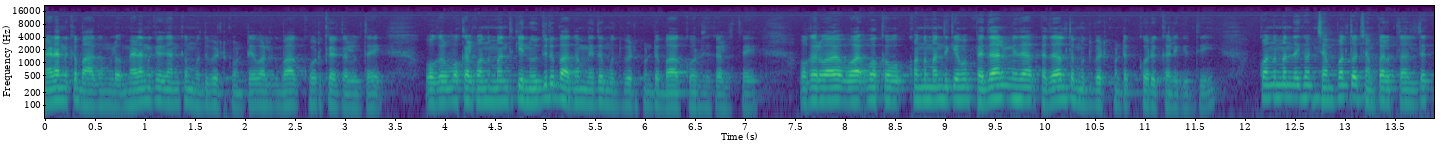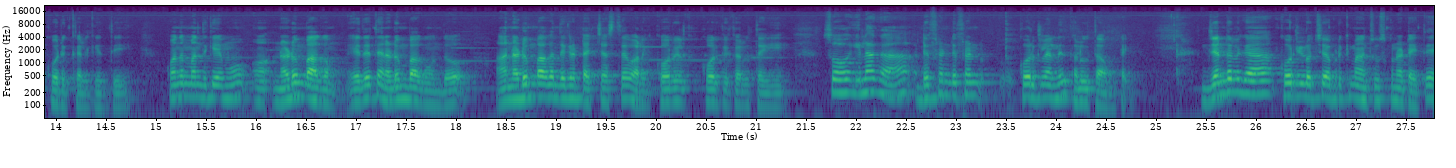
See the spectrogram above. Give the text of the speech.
మెడనక భాగంలో మెడనక కనుక ముద్దు పెట్టుకుంటే వాళ్ళకి బాగా కోరిక కలుగుతాయి. ఒక ఒకరు కొంతమందికి నుదురు భాగం మీద ముద్దు పెట్టుకుంటే బాగా కోరిక కలుగుతాయి. ఒకరు ఒక కొంతమందికి ఏమో పెదాల మీద పెదాలతో ముద్దు పెట్టుకుంటే కోరిక కలిగిద్ది. కొంతమందికి ఏమో చెంపలతో చెంపలు తగిలితే కోరిక కలిగిద్ది. కొంతమందికి ఏమో నడుం భాగం ఏదైతే నడుం భాగం ఉందో ఆ నడుం భాగం దగ్గర టచ్ చేస్తే వాళ్ళకి కోరిక కోరిక కలుగుతాయి. సో ఇలాగా డిఫరెంట్ డిఫరెంట్ కోరికలు అనేది కలుగుతూ ఉంటాయి. జనరల్గా కోర్టులు వచ్చేప్పటికి మనం చూసుకున్నట్టయితే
